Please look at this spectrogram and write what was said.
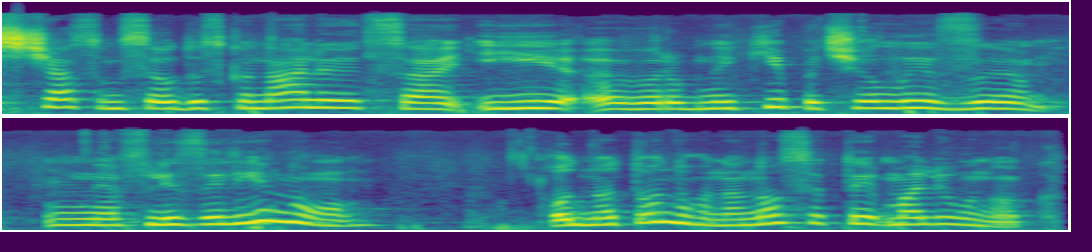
з часом все удосконалюється, і е, виробники почали з флізеліну однотонного наносити малюнок,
